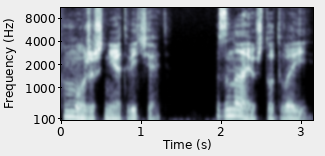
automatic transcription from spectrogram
Можешь не отвечать. Знаю, что твои.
